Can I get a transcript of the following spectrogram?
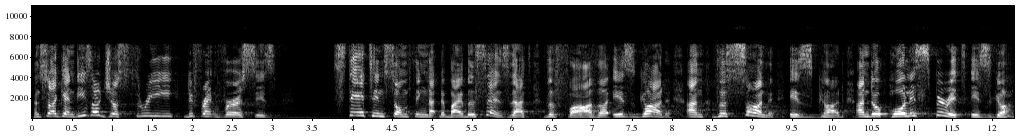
And so, again, these are just three different verses stating something that the Bible says that the Father is God, and the Son is God, and the Holy Spirit is God.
